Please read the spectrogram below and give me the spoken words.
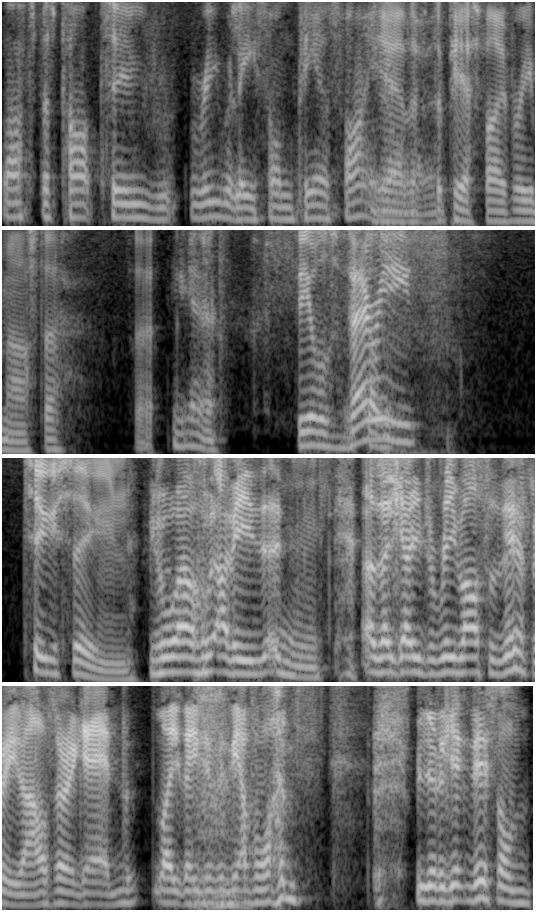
Last of Us Part 2 re-release on PS5. Yeah, the, the PS5 remaster. That yeah. feels very too soon. Well, I mean, Hmm. are they going to remaster this remaster again like they did with the other one? We're going to get this on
